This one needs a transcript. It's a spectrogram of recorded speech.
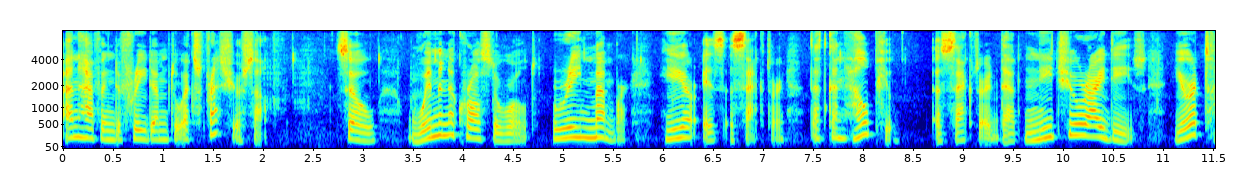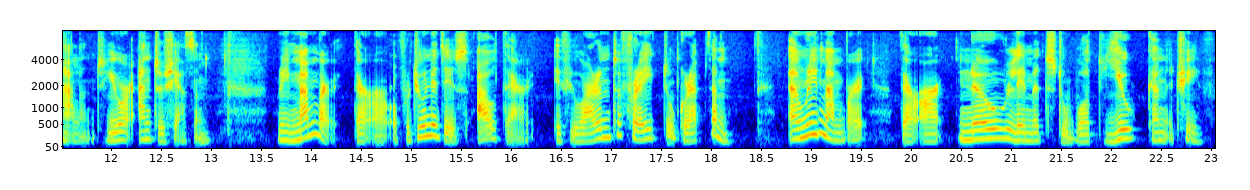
and having the freedom to express yourself. So, women across the world, remember, here is a sector that can help you, a sector that needs your ideas, your talent, your enthusiasm. Remember, there are opportunities out there if you aren't afraid to grab them. And remember, there are no limits to what you can achieve.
